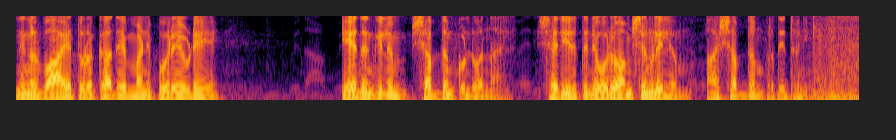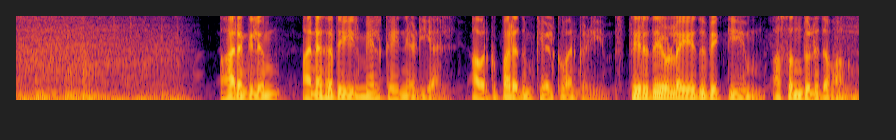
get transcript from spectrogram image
നിങ്ങൾ വായ തുറക്കാതെ മണിപ്പൂരയുടെ ഏതെങ്കിലും ശബ്ദം കൊണ്ടുവന്നാൽ ശരീരത്തിന്റെ ഓരോ അംശങ്ങളിലും ആ ശബ്ദം പ്രതിധ്വനിക്കും. ആരെങ്കിലും അനഹതയിൽ മേൽക്കൈ നേടിയാൽ അവർക്ക് പലതും കേൾക്കുവാൻ കഴിയും. സ്ഥിരതയുള്ള ഏതു വ്യക്തിയും അസന്തുലിതമാകും.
